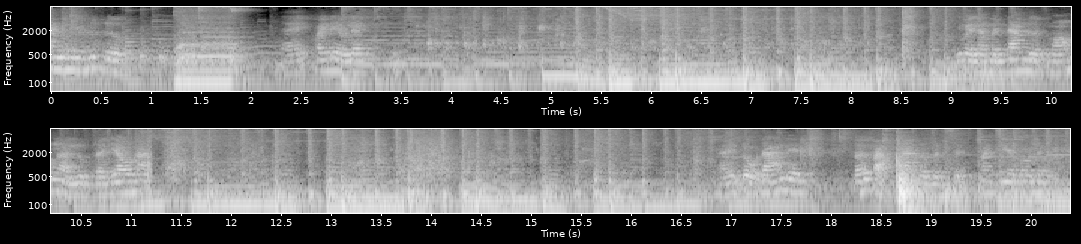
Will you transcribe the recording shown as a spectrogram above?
20 ml nước đường. Đấy khuấy đều lên. Như vậy là mình đang được món là lục trà dâu ha. Đấy, đổ đá lên. Tới vặt ra rồi mình xịt macchiato lên.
